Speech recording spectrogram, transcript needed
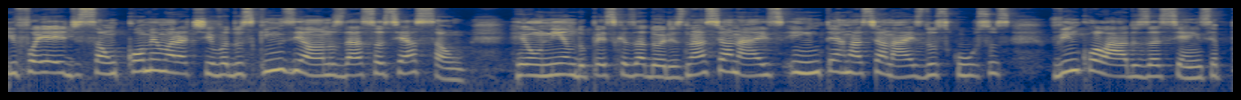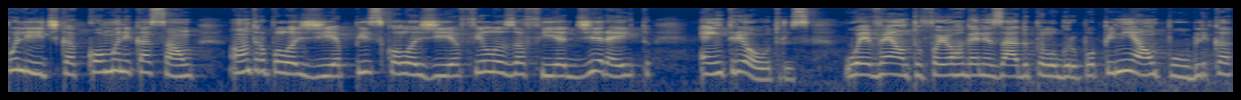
e foi a edição comemorativa dos 15 anos da associação, reunindo pesquisadores nacionais e internacionais dos cursos vinculados à ciência política, comunicação, antropologia, psicologia, filosofia, direito entre outros. O evento foi organizado pelo Grupo Opinião Pública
